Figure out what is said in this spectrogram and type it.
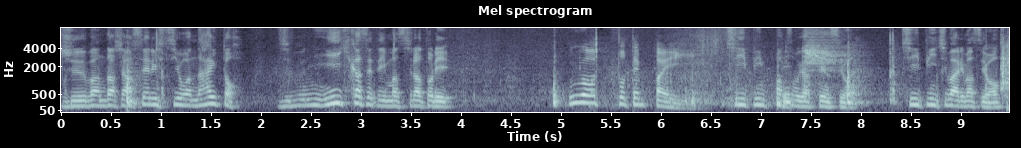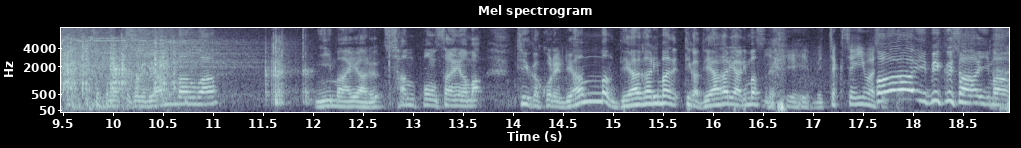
中盤だし焦る必要はないと自分に言い聞かせています白鳥。うおっとテンパイチーピン一発もやってんすよ。チーピン1枚ありますよ。ちょっと待ってこれリャンマンは？2枚ある。シャンポン三山。っていうかこれリャンマン出上がりまでっていうか出上がりありますね。いやいやめちゃくちゃ言いましたはーいびっくりした今。っ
